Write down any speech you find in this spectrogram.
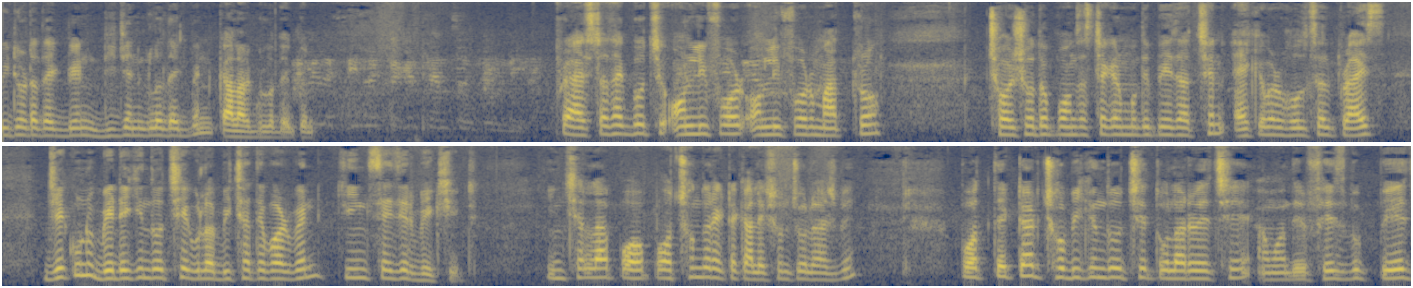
ভিডিওটা দেখবেন, ডিজাইনগুলো দেখবেন, কালারগুলো দেখবেন। প্রাইসটা থাকবে হচ্ছে অনলি ফর অনলি ফর মাত্র ছয়শত পঞ্চাশ টাকার মধ্যে পেয়ে যাচ্ছেন। একেবারে হোলসেল প্রাইস যে কোনো বেডে কিন্তু হচ্ছে এগুলো বিছাতে পারবেন কিং সাইজের বেডশিট ইনশাল্লাহ পছন্দের একটা কালেকশন চলে আসবে। প্রত্যেকটার ছবি কিন্তু হচ্ছে তোলা রয়েছে আমাদের ফেসবুক পেজ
